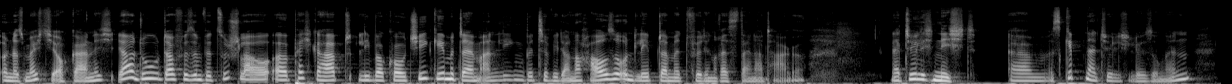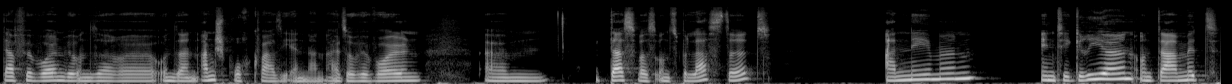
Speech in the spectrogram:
und das möchte ich auch gar nicht, ja, du, dafür sind wir zu schlau, äh, Pech gehabt, lieber Coachy, geh mit deinem Anliegen bitte wieder nach Hause und leb damit für den Rest deiner Tage. Natürlich nicht. Ähm, es gibt natürlich Lösungen. Dafür wollen wir unsere, unseren Anspruch quasi ändern. Also wir wollen ähm, das, was uns belastet, annehmen, integrieren und damit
